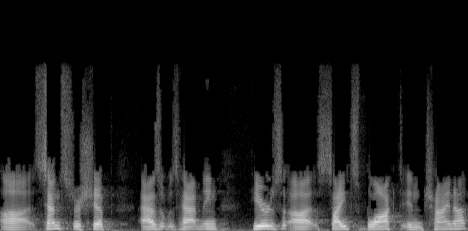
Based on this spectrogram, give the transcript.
uh, censorship as it was happening. Here's uh, sites blocked in China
